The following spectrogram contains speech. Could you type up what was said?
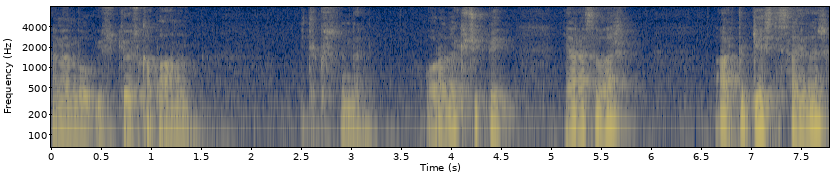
Hemen bu üst göz kapağının bir tık üstünde. Orada küçük bir yarası var. Artık geçti sayılır.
